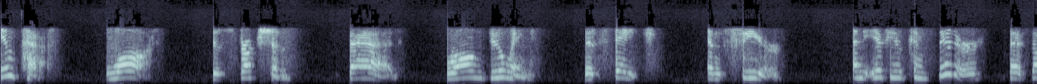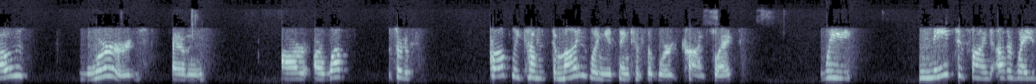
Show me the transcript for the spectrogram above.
impasse, loss, destruction, bad, wrongdoing, mistake, and fear. And if you consider that those words um, are, are what sort of promptly comes to mind when you think of the word conflict. We need to find other ways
